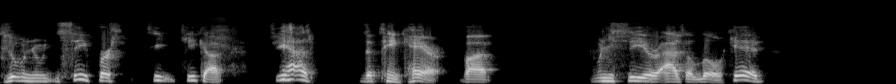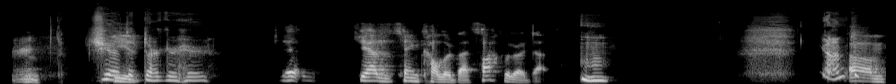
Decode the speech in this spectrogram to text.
So when you see first Ki- Kika, she has the pink hair, but when you see her as a little kid, She had the darker hair. she has the same color that Sakura does. Mm-hmm. I'm Um,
